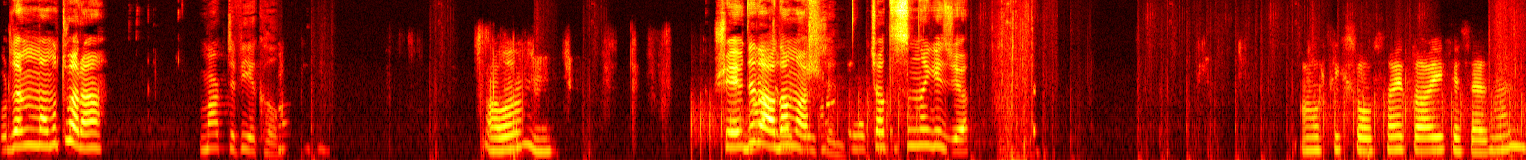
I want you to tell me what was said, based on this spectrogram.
Burada bir mamut var ha. Marked a vehicle. Alalım mı? Şu evde de adam var. Çatısında geziyor. 6x olsaydı daha iyi keserdim ama.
